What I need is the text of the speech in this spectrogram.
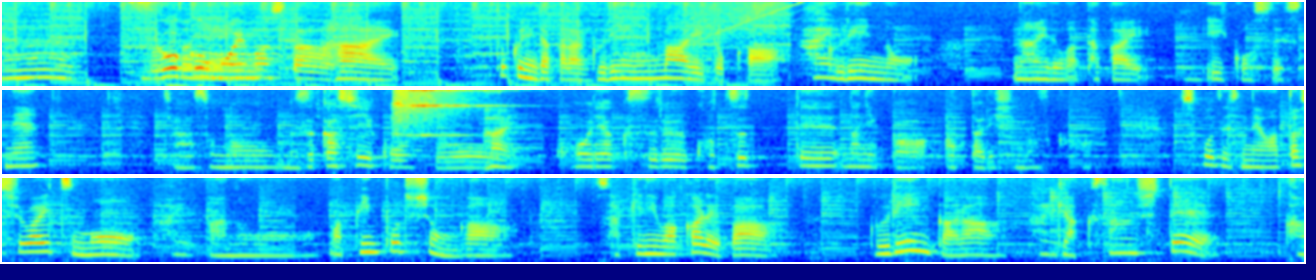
うん、すごく思いました、はい、特にだからグリーン周りとか、はい、グリーンの難易度が高いいいコースですね。じゃあその難しいコースを攻略するコツって何かあったりしますか、そうですね。私はいつも、はい、あのまあ、ピンポジションが先に分かればグリーンから逆算して考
